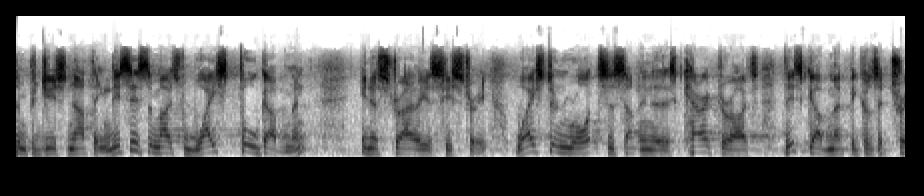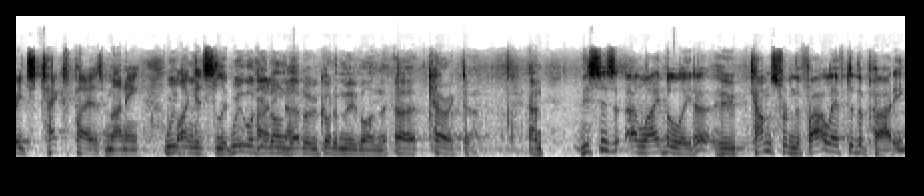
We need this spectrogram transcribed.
and produced nothing. This is the most wasteful government in Australia's history. Waste and rorts is something that has characterised this government because it treats taxpayers' money we like will, it's Liberal We will Party get on money. that, but we've got to move on. Uh, character. And this is a Labor leader who comes from the far left of the party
